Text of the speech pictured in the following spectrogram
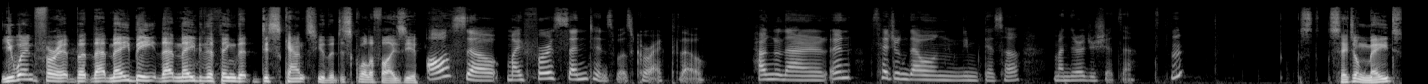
you went for it, but that may be that may be the thing that discounts you, that disqualifies you. Also, my first sentence was correct, though. 한글날은 세종대왕님께서 만들어주셨다. Sejong made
